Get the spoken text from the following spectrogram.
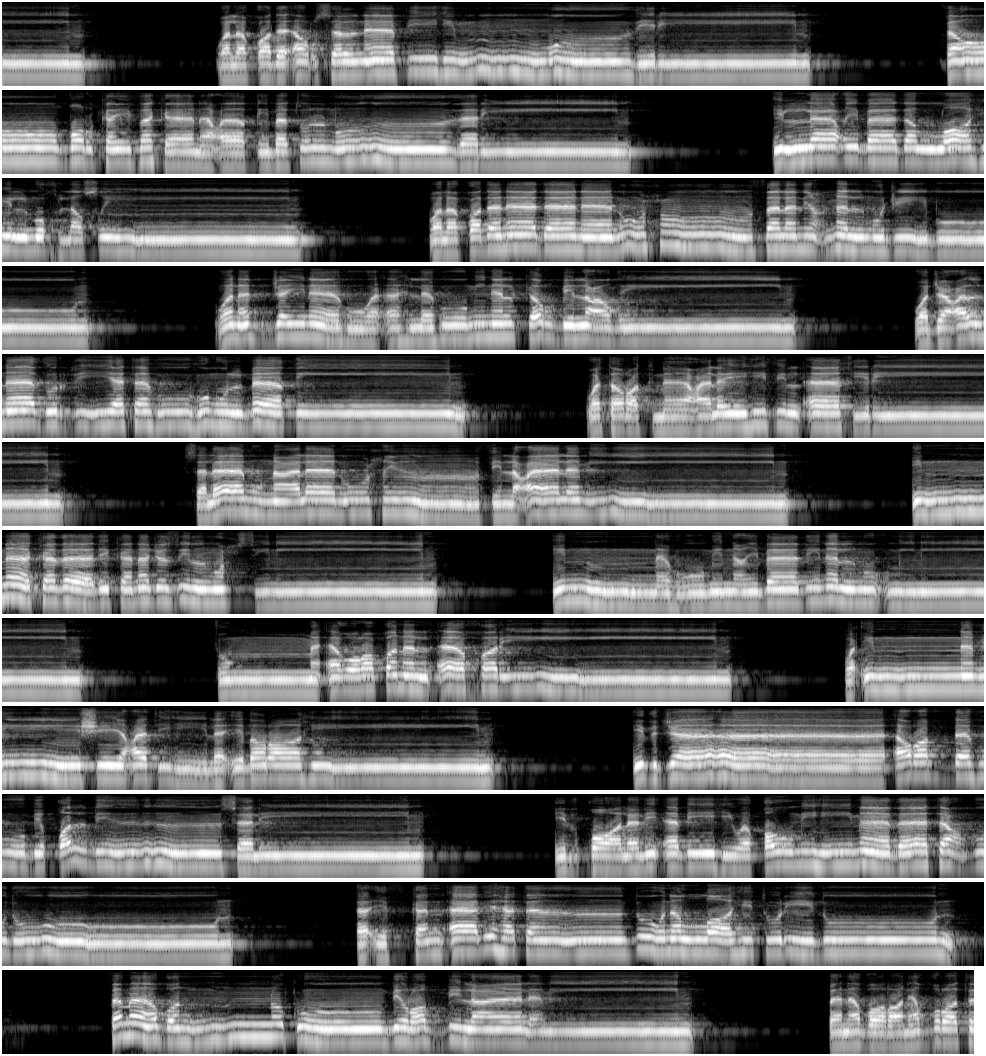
وَلَقَدْ أَرْسَلْنَا فِيهِم مُّنذِرِينَ. فَانظُرْ كَيْفَ كَانَ عَاقِبَةُ الْمُنذَرِينَ. إِلَّا عِبَادَ اللَّهِ الْمُخْلَصِينَ. وَلَقَدْ نَادَانَا نُوحٌ فَلَنِعْمَ الْمُجِيبُونَ. وَنَجَّيْنَاهُ وَأَهْلَهُ مِنَ الْكَرْبِ الْعَظِيمِ. وَجَعَلْنَا ذُرِّيَّتَهُ هُمُ الْبَاقِينَ. وَتَرَكْنَا عَلَيْهِ فِي الْآخِرِينَ. سَلَامٌ عَلَىٰ نُوحٍ فِي الْعَالَمِينَ. إِنَّا كَذَٰلِكَ نَجْزِي الْمُحْسِنِينَ إِنَّهُ مِنْ عِبَادِنَا الْمُؤْمِنِينَ ثُمَّ أَغْرَقْنَا الْآخَرِينَ وَإِنَّ مِن شِيعَتِهِ لَإِبْرَاهِيمَ إِذْ جَاءَ رَبَّهُ بِقَلْبٍ سَلِيمٍ إِذْ قَالَ لِأَبِيهِ وَقَوْمِهِ مَاذَا تَعْبُدُونَ أَئِفْكًا آلِهَةً دُونَ اللَّهِ تُرِيدُونَ فَمَا ظَنُّكُم بِرَبِّ الْعَالَمِينَ فَنَظَرَ نَظْرَةً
